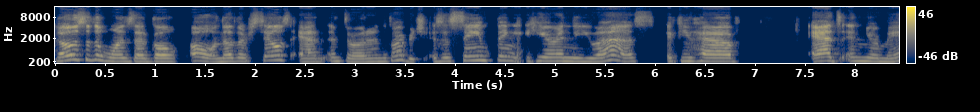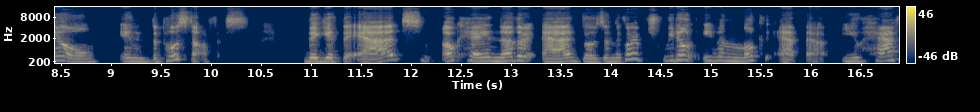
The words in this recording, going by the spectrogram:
those are the ones that go, oh, another sales ad and throw it in the garbage. It's the same thing here in the US. If you have ads in your mail in the post office, they get the ads. Okay, another ad goes in the garbage. We don't even look at that. You have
